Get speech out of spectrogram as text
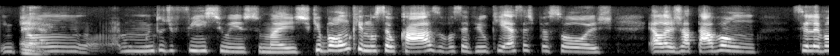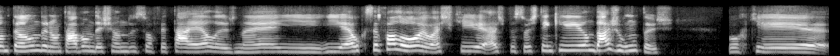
Então é. é muito difícil isso, mas que bom que no seu caso você viu que essas pessoas elas já estavam se levantando e não estavam deixando isso afetar elas, né? E, e, é o que você falou. Eu acho que as pessoas têm que andar juntas, porque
